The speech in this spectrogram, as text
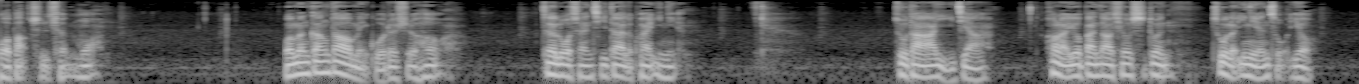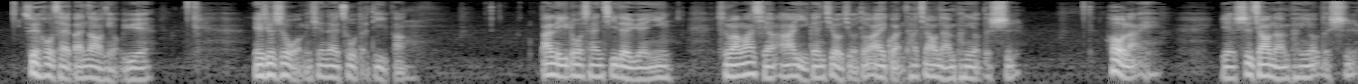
我保持沉默。我们刚到美国的时候，在洛杉矶待了快一年，住大阿姨家，后来又搬到休斯顿住了一年左右，最后才搬到纽约，也就是我们现在住的地方。搬离洛杉矶的原因是妈妈嫌阿姨跟舅舅都爱管她交男朋友的事，后来也是交男朋友的事，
